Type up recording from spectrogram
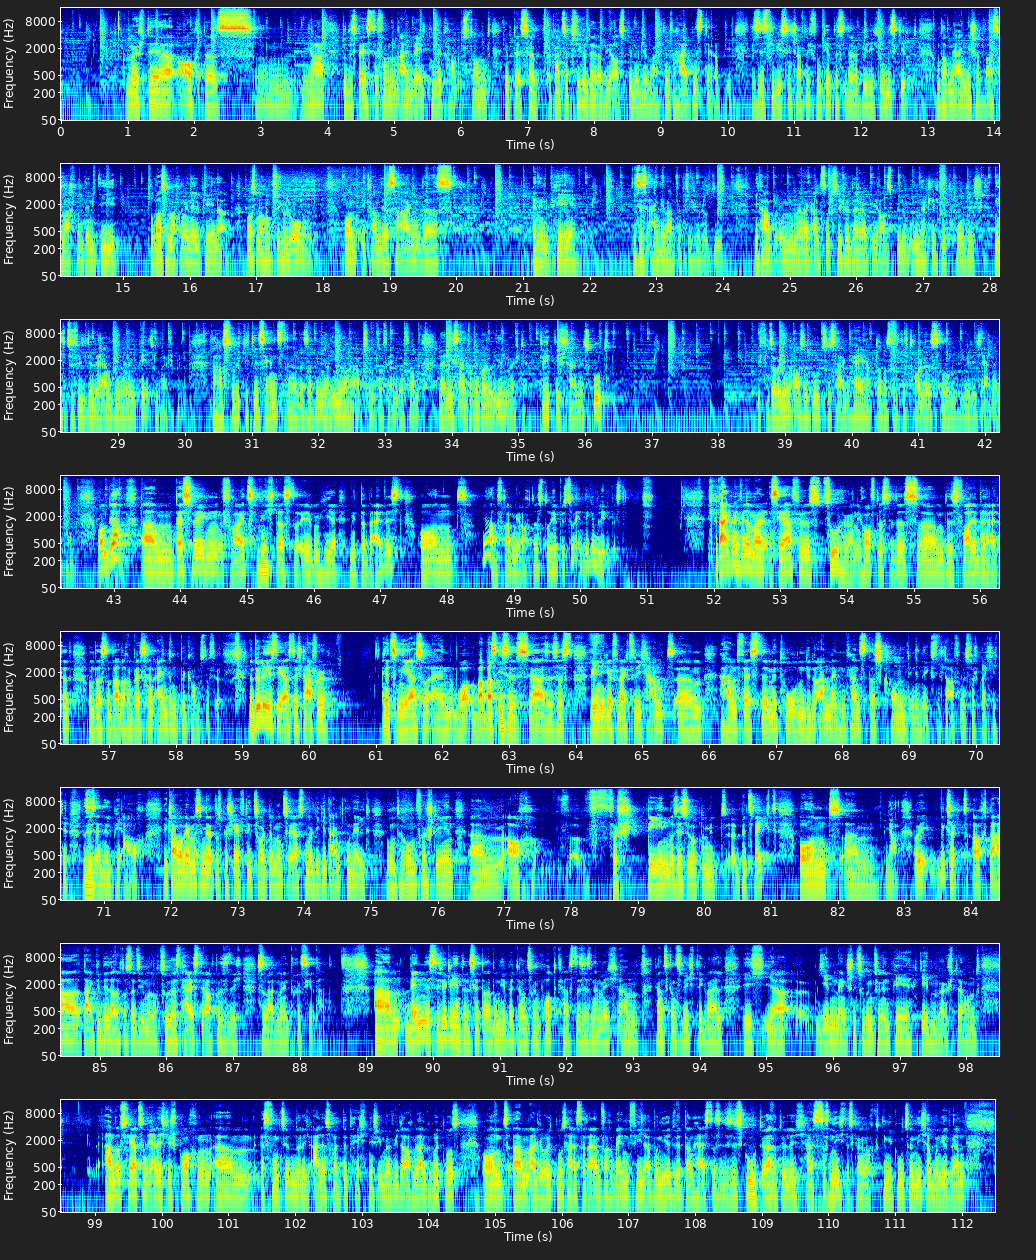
möchte ja auch, dass ähm, ja, du das Beste von allen Welten bekommst. Und ich habe deshalb eine ganze Psychotherapie-Ausbildung gemacht in Verhaltenstherapie. Das ist die wissenschaftlich fundierteste Therapierichtung, die es gibt. Und habe mir angeschaut, was machen denn die und was machen NLPler, was machen Psychologen. Und ich kann dir sagen, dass NLP, das ist angewandte Psychologie. Ich habe in meiner ganzen Psychotherapie-Ausbildung inhaltlich methodisch nicht so viel gelernt wie in NLP zum Beispiel. Da hast du wirklich die Essenz drin, deshalb bin ich auch immer noch ein absoluter Fan davon, weil ich es einfach evaluieren möchte. Kritisch sein ist gut. Ich finde es aber genauso gut zu sagen, hey, ich habe da was richtig Tolles, womit ich lernen kann. Und ja, ähm, deswegen freut es mich, dass du eben hier mit dabei bist und ja, freut mich auch, dass du hier bis zum Ende geblieben bist. Ich bedanke mich wieder mal sehr fürs Zuhören. Ich hoffe, dass dir das, ähm, das Freude bereitet und dass du dadurch einen besseren Eindruck bekommst dafür. Natürlich ist die erste Staffel jetzt mehr so ein, was ist es? Ja, also es heißt weniger vielleicht für dich hand, ähm, handfeste Methoden, die du anwenden kannst. Das kommt in den nächsten Staffeln, das verspreche ich dir. Das ist NLP auch. Ich glaube, wenn man sich mit etwas beschäftigt, sollte man zuerst mal die Gedankenwelt rundherum verstehen, ähm, auch verstehen was ist überhaupt damit äh, bezweckt. Und ähm, ja, aber wie gesagt, auch da danke dir, dadurch, dass du jetzt immer noch zuhörst, heißt ja auch, dass es dich soweit mal interessiert hat. Ähm, wenn es dich wirklich interessiert, dann abonniere bitte unseren Podcast. Das ist nämlich ähm, ganz, ganz wichtig, weil ich ja äh, jedem Menschen Zugang zu NLP geben möchte. Und Hand aufs Herz und ehrlich gesprochen, ähm, es funktioniert natürlich alles heute technisch immer wieder auch mit Algorithmus. Und ähm, Algorithmus heißt halt einfach, wenn viel abonniert wird, dann heißt das, es ist gut. Ja, natürlich heißt das nicht, es können auch Dinge gut sein, nicht abonniert werden.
